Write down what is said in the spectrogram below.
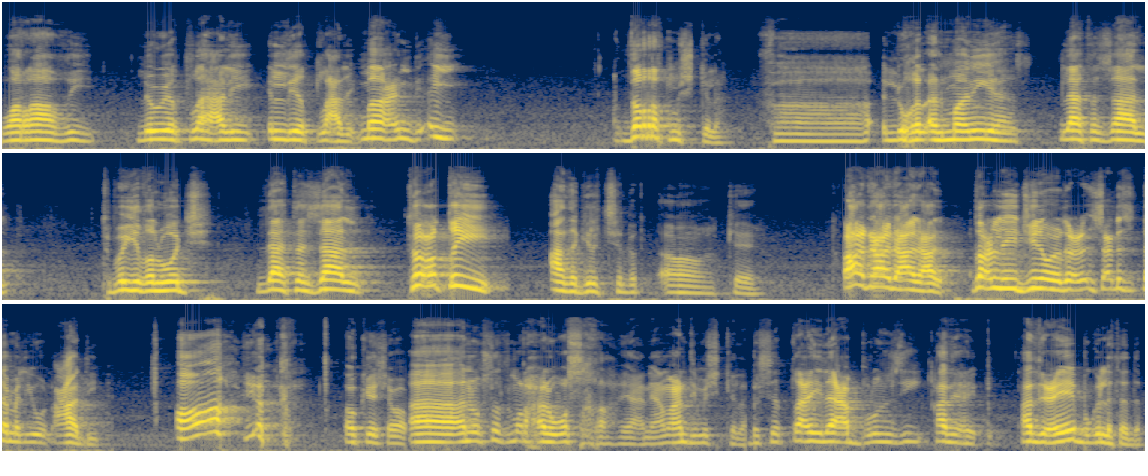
وراضي. لو يطلع لي اللي يطلع لي. ما عندي أي ذرة مشكلة. فاللغة الألمانية لا تزال تبيض الوجه لا تزال تعطي. هذا قلت. آه okay. عادي عادي عادي عادي ضع لي يجينا سعره 6 مليون. عادي. آه. أوكي شباب. آه أنا وصلت مرحلة وسخة يعني ما عندي مشكلة. بس يطلع لي لاعب برونزي. هذه عيب. هذه عيب وقلة أدب.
